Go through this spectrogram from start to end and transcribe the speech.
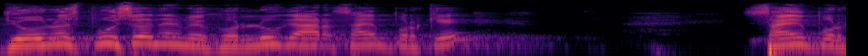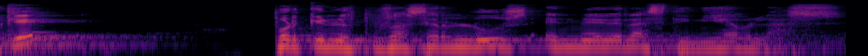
Dios nos puso en el mejor lugar. ¿Saben por qué? ¿Saben por qué? Porque nos puso a hacer luz en medio de las tinieblas.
